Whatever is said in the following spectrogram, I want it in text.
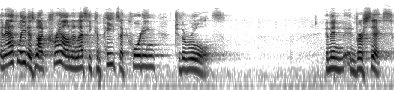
An athlete is not crowned unless he competes according to the rules. And then in verse 6,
